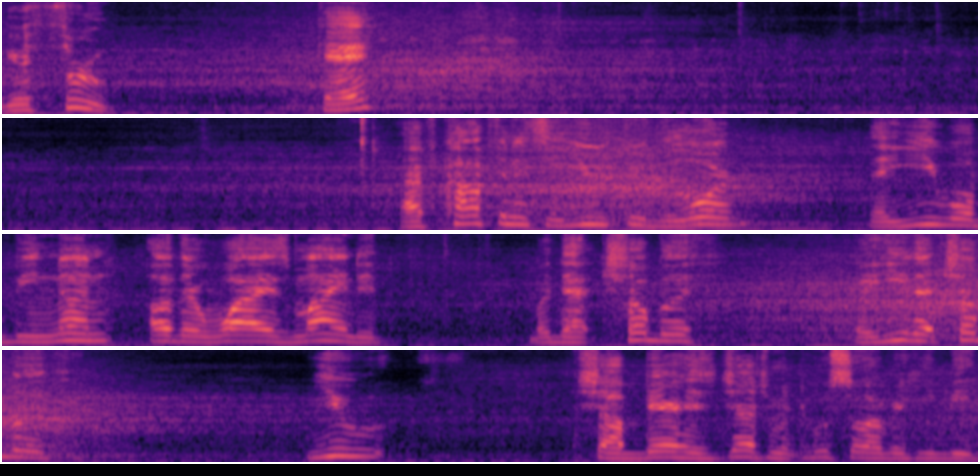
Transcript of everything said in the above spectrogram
you're through. Okay. I have confidence in you through the Lord that ye will be none otherwise minded, but that troubleth, but he that troubleth you shall bear his judgment, whosoever he be.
